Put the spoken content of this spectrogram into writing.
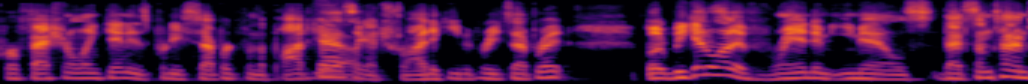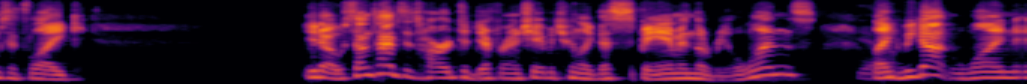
professional linkedin is pretty separate from the podcast. Yeah. like i try to keep it pretty separate but we get a lot of random emails that sometimes it's like you know sometimes it's hard to differentiate between like the spam and the real ones Yeah. like we got one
